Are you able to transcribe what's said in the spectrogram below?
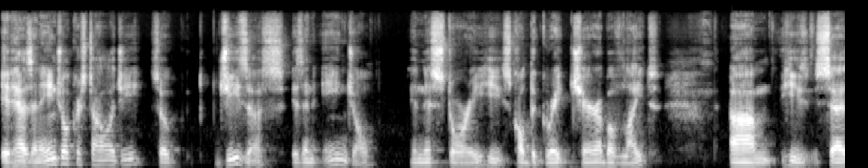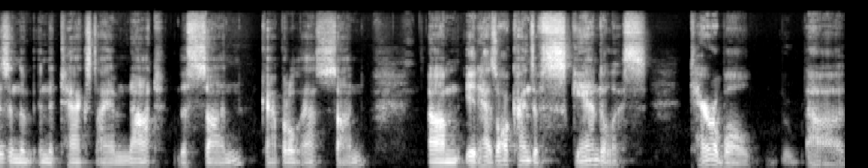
It has an angel Christology. So Jesus is an angel in this story. He's called the Great Cherub of Light. Um, he says in the in the text, "I am not the Son," capital S, Son. Um, it has all kinds of scandalous, terrible uh,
